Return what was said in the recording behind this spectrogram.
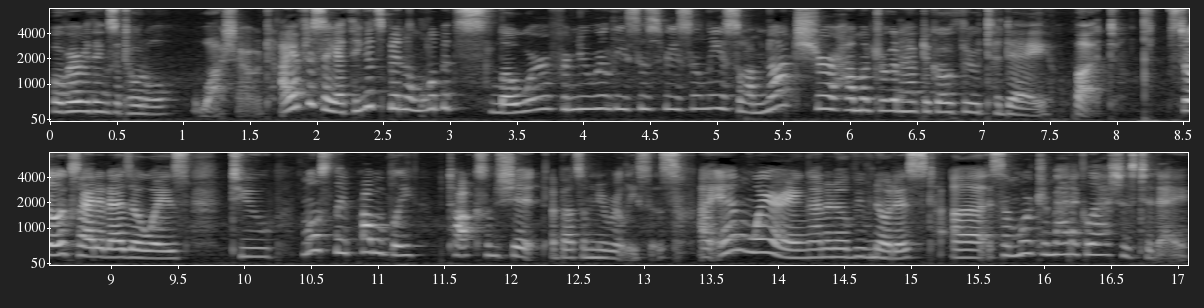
if everything's a total washout. I have to say, I think it's been a little bit slower for new releases recently, so I'm not sure how much we're gonna have to go through today, but still excited as always to mostly probably talk some shit about some new releases. I am wearing, I don't know if you've noticed, uh, some more dramatic lashes today.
